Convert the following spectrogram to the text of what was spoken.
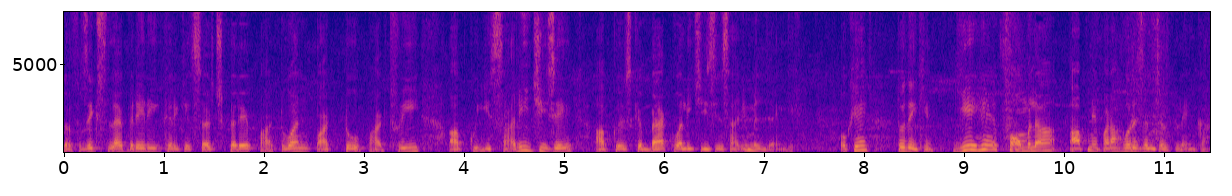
the physics library करके सर्च करें part one part two part three आपको ये सारी चीज़ें आपको इसके बैक वाली चीज़ें सारी मिल जाएँगी ओके तो देखिए, ये है फॉर्मूला आपने पढ़ा हॉरिजेंटल प्लेन का।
